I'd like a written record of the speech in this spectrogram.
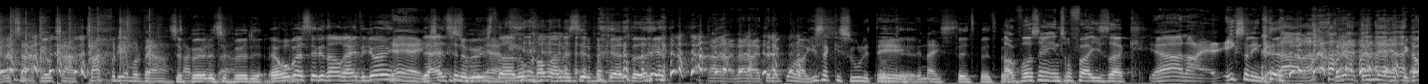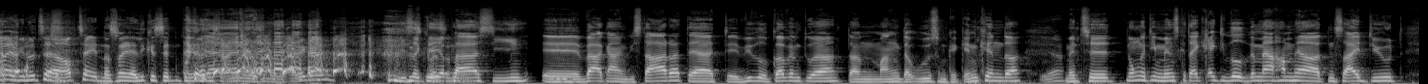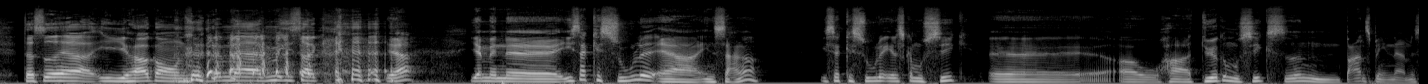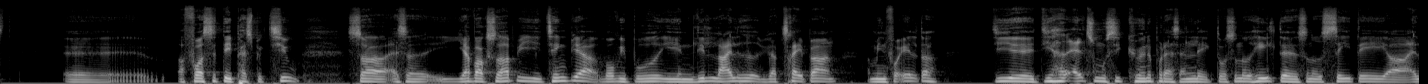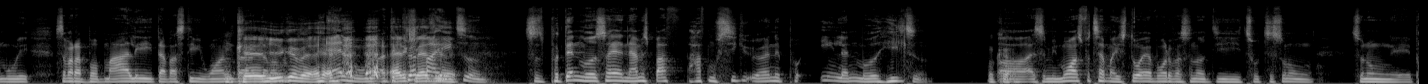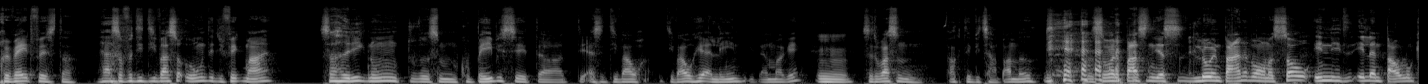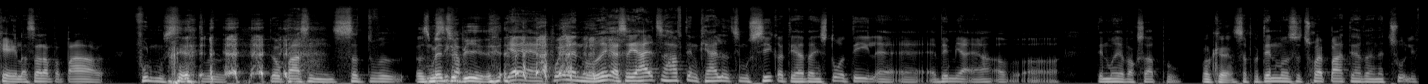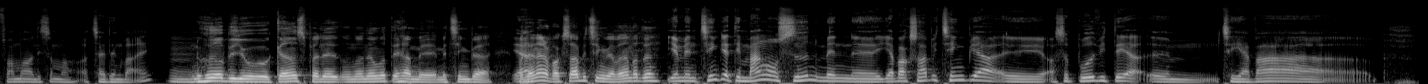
Jo tak, jo tak. Tak fordi jeg måtte være her. Tak, Selvfølgelig, jeg selvfølgelig. Jeg håber, jeg siger dit navn rigtigt, gør I? Ja, ja, Jeg er altid nervøs, ja. når nogen kommer og man siger det forkert. Nej, nej, nej, den er god nok. Isak Kisuli, det, okay. det er nice. Fedt, fedt, Har fedt. du fået sådan en intro før, Isak? Ja, nej, ikke sådan en der. nej, nej. Det, der, den der, det kan godt være, at vi er nødt til at optage den, og så jeg lige kan sætte den på en Ja, sange. Eller sådan noget. Er det ikke? Isak, det være jeg plejer at sige, øh, hver gang vi starter, det er, at øh, vi ved godt, hvem du er. Der er mange derude, som kan genkende dig. Ja. Men til nogle af de mennesker, der ikke rigtig ved, hvem er ham her, den seje dude, der sidder her i Hørgården. Hvem er, hvem er Isak? ja. Jamen, øh, Isak Kasule er en sanger. Isak Kasule elsker musik, øh, og har dyrket musik siden barnsben nærmest. Øh, og for at sætte det i perspektiv, så altså, jeg voksede op i Tingbjerg, hvor vi boede i en lille lejlighed. Vi var tre børn, og mine forældre, de, øh, de havde altid musik kørende på deres anlæg. Det var sådan noget helt øh, sådan noget CD og alt muligt. Så var der Bob Marley, der var Stevie Wonder. Okay, der var hygge, mand. Alt muligt, og det, det kørte bare hele tiden. Så på den måde, så har jeg nærmest bare haft musik i ørerne på en eller anden måde hele tiden. Okay. Og altså, min mor også fortalte mig historier, hvor det var sådan noget, de tog til sådan nogle, sådan nogle øh, privatfester. Ja. Altså, fordi de var så unge, da de fik mig, så havde de ikke nogen, du ved, som kunne babysit, og de, altså, de var, jo, de var jo her alene i Danmark, ikke? Mm. Så det var sådan, fuck det, vi tager bare med. så, så var det bare sådan, jeg lå i en barnevogn og sov inde i et, eller andet baglokale, og så der var bare fuld musik, du ved. Det var bare sådan, så du ved... It was meant to be. ja, ja, på en eller anden måde. Ikke? Altså, jeg har altid haft en kærlighed til musik, og det har været en stor del af, af, af hvem jeg er, og, og den måde, jeg voksede op på. Okay. Så på den måde, så tror jeg bare, at det har været naturligt for mig ligesom at, at tage den vej. Ikke? Nu hedder vi jo Gadens Palet, og nu nævner det her med, med Tingbjerg. Ja. Hvordan er du vokset op i Tingbjerg? Hvordan var det? Jamen, Tingbjerg, det er mange år siden, men øh, jeg voksede op i Tingbjerg, øh, og så boede vi der, øh, til jeg var,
